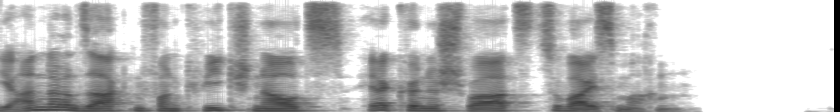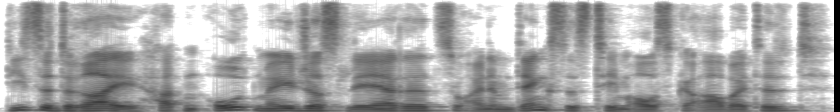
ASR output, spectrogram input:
Die anderen sagten von Quiekschnauz, er könne schwarz zu weiß machen. Diese drei hatten Old Majors Lehre zu einem Denksystem ausgearbeitet,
